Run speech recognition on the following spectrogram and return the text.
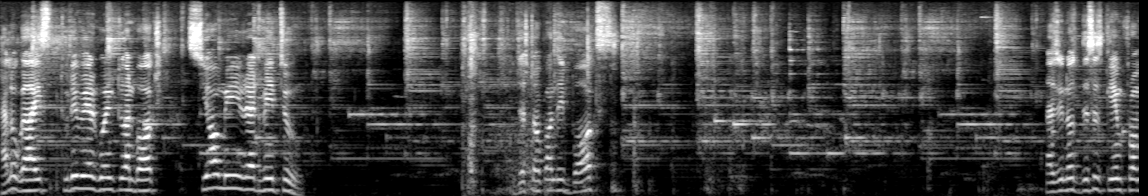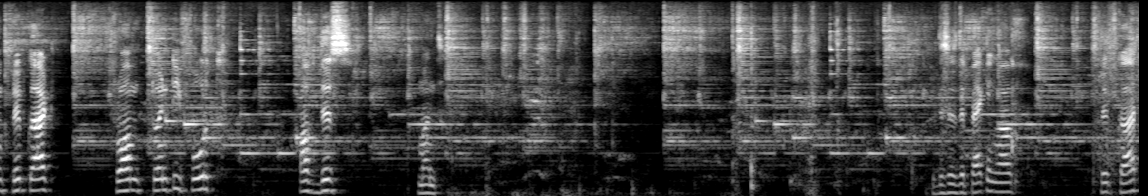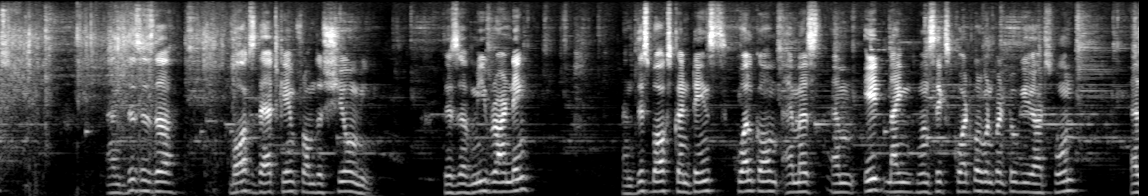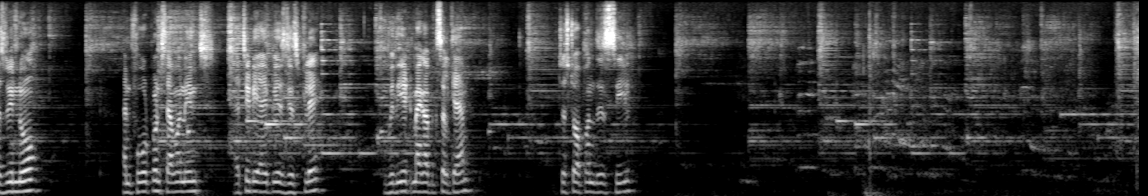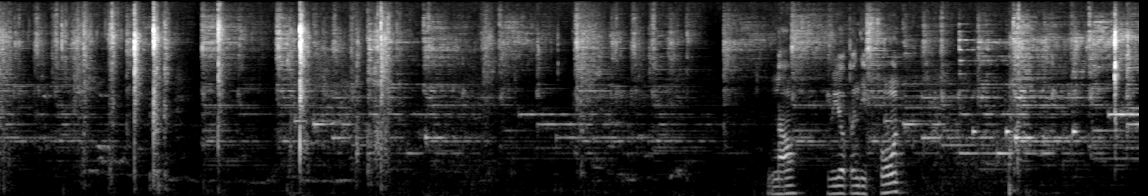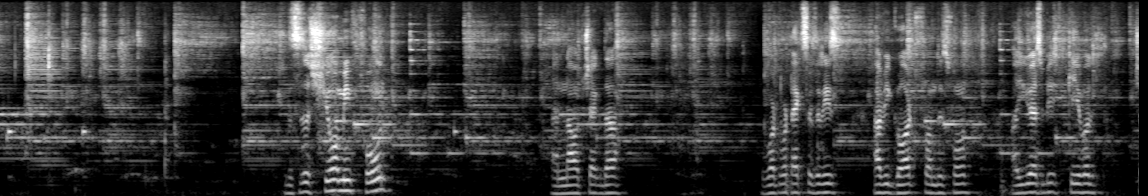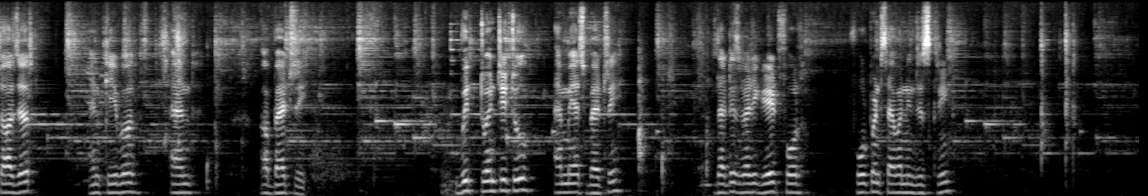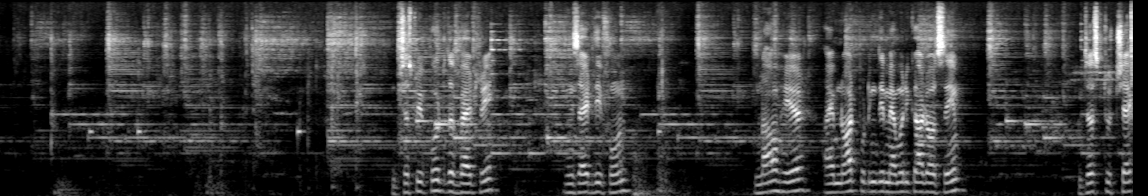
Hello guys, today we are going to unbox Xiaomi Redmi 2. Just open the box. As you know, this is came from Flipkart from 24th of this month. This is the packing of Flipkart and this is the box that came from the Xiaomi. There's a Mi branding. And this box contains Qualcomm MS-M8916 quad-core 1.2 GHz phone as we know and 4.7 inch HD IPS display with 8 megapixel cam. Just open this seal now we open the phone. This is a Xiaomi phone. And now check the what what accessories are we got from this phone? A USB cable charger and cable and a battery. With 22 mAh battery that is very great for 4.7 inch screen. Just we put the battery inside the phone. Now here I am not putting the memory card or SIM just to check.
